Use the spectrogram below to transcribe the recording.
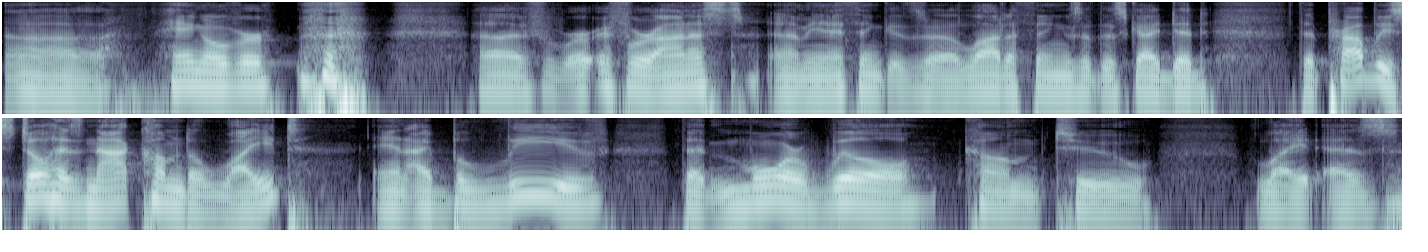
uh, hangover. uh, if, we're, if we're honest, I mean, I think there's a lot of things that this guy did that probably still has not come to light, and I believe that more will come to light as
